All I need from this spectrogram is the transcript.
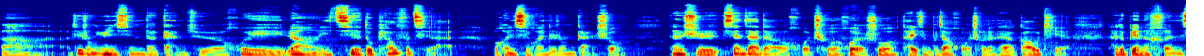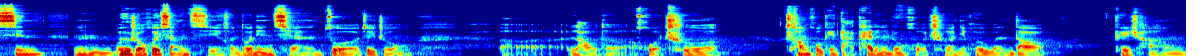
啊，这种运行的感觉会让一切都漂浮起来，我很喜欢这种感受。但是现在的火车，或者说它已经不叫火车了，它叫高铁，它就变得很新。嗯，我有时候会想起很多年前坐这种呃老的火车，窗户可以打开的那种火车，你会闻到非常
